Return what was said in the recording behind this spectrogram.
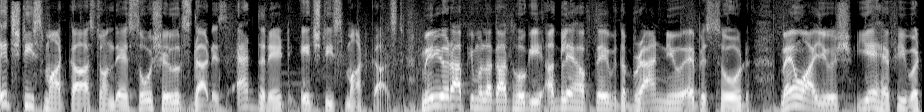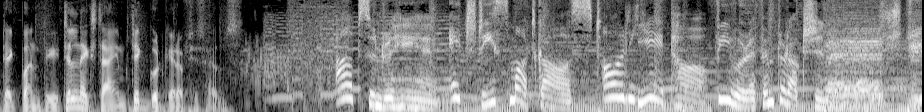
HT Smartcast on their socials. That is at the rate HT Smartcast. मेरी और आपकी मुलाकात होगी अगले हफ़्ते with a brand new episode मैं हूँ आयुष ये है Fever Techpanthi till next time take good care of yourselves आप सुन रहे हैं एच डी स्मार्ट कास्ट और ये था Fever F production HD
